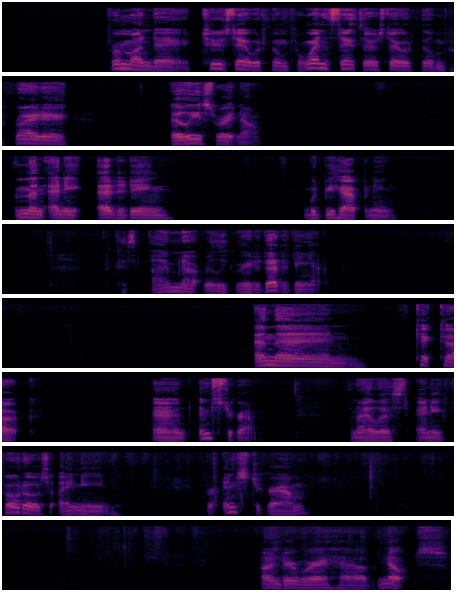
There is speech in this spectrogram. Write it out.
for Monday. Tuesday I would film for Wednesday. Thursday I would film for Friday. At least right now. And then any editing would be happening. Because I'm not really great at editing yet. And then TikTok and Instagram. And I list any photos I need for Instagram under where I have notes.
